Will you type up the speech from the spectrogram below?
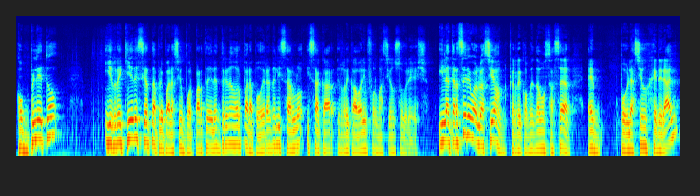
completo y requiere cierta preparación por parte del entrenador para poder analizarlo y sacar y recabar información sobre ello. Y la tercera evaluación que recomendamos hacer en población general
